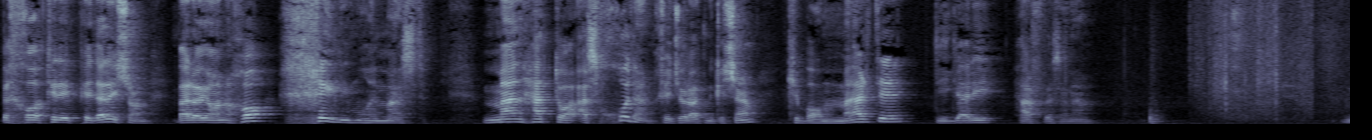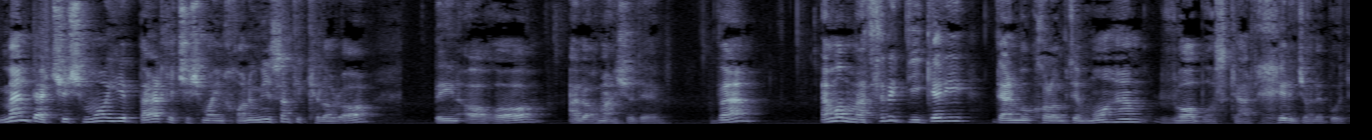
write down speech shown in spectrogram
به خاطر پدرشان برای آنها خیلی مهم است. من حتی از خودم خجالت می‌کشم که با مرد دیگری حرف بزنم. من در چشمای برق چشمای این خانم می‌رسم که کلارا به این آقا علاقمند شده و اما مطلب دیگری در مکالمات ما هم را باز کرد. خیلی جالب بود.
